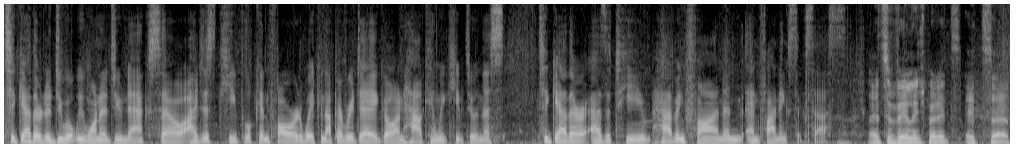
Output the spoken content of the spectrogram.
together to do what we want to do next. So I just keep looking forward, waking up every day, going, how can we keep doing this together as a team, having fun and, and finding success? It's a village, but it's it's a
